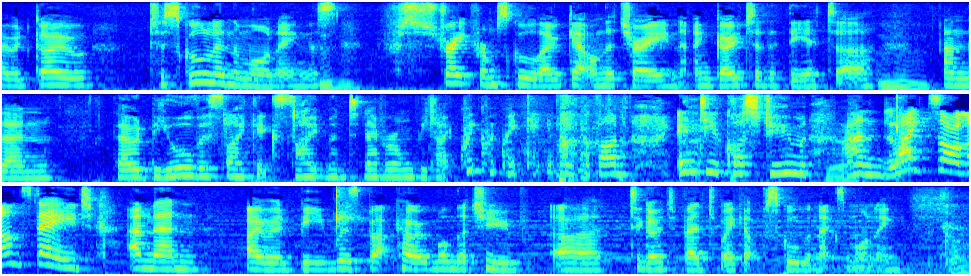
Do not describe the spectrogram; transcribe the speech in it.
I would go to school in the mornings. Mhm. Straight from school, I would get on the train and go to the theatre, Mhm. and then there would be all this like excitement, and everyone would be like, "Quick, quick, quick! Get your makeup on, into your costume, Yeah. and lights on on stage!" And then I would be whizzed back home on the tube uh, to go to bed to wake up for school the next morning. God.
